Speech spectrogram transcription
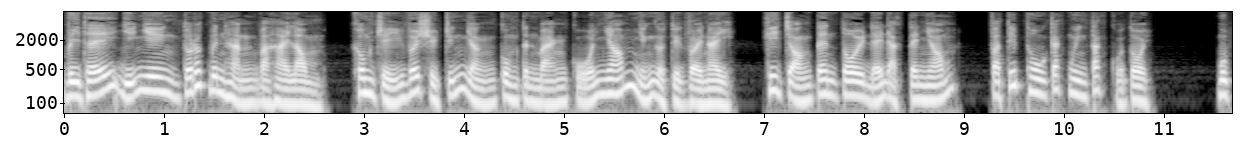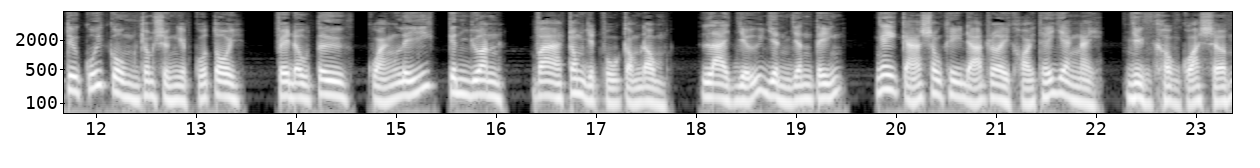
Vì thế, dĩ nhiên tôi rất vinh hạnh và hài lòng không chỉ với sự chứng nhận cùng tình bạn của nhóm những người tuyệt vời này khi chọn tên tôi để đặt tên nhóm và tiếp thu các nguyên tắc của tôi. Mục tiêu cuối cùng trong sự nghiệp của tôi về đầu tư quản lý kinh doanh và trong dịch vụ cộng đồng là giữ gìn danh tiếng ngay cả sau khi đã rời khỏi thế gian này nhưng không quá sớm.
